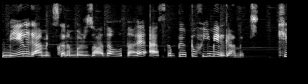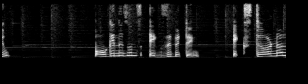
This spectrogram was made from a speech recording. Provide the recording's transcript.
male gametes का नंबर ज़्यादा होता है as compare to female gametes क्यों organisms exhibiting external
